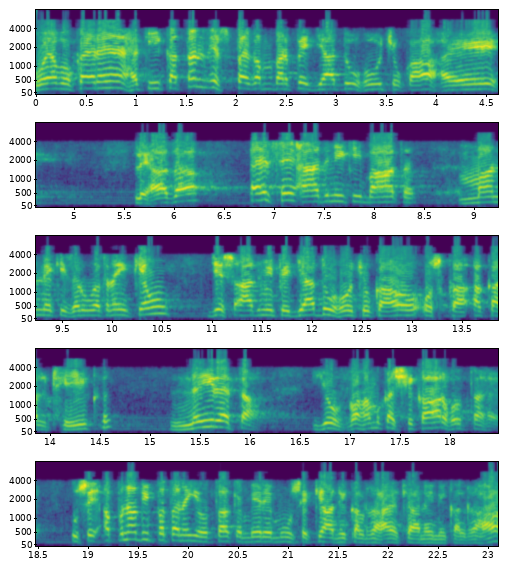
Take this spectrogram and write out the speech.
گویا وہ کہہ رہے ہیں حقیقت اس پیغمبر پہ جادو ہو چکا ہے۔ لہذا ایسے آدمی کی بات ماننے کی ضرورت نہیں۔ کیوں؟ جس آدمی پہ جادو ہو چکا ہو، اس کا عقل ٹھیک نہیں رہتا۔ جو وہم کا شکار ہوتا ہے۔ اسے اپنا بھی پتہ نہیں ہوتا کہ میرے منہ سے کیا نکل رہا ہے، کیا نہیں نکل رہا۔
